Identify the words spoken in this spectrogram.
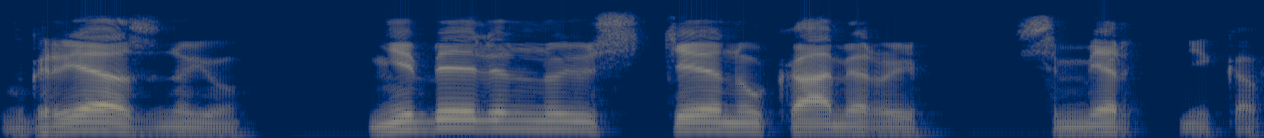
в грязную, небеленную стену камеры смертников.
